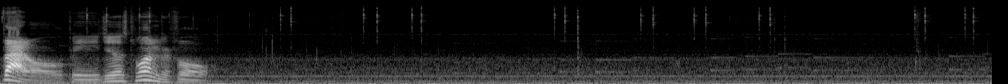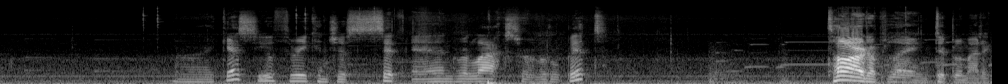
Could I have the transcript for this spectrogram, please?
that'll be just wonderful. Guess you three can just sit and relax for a little bit. Tired of playing diplomatic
